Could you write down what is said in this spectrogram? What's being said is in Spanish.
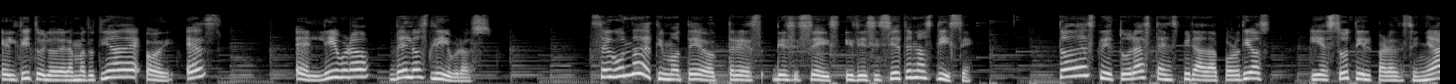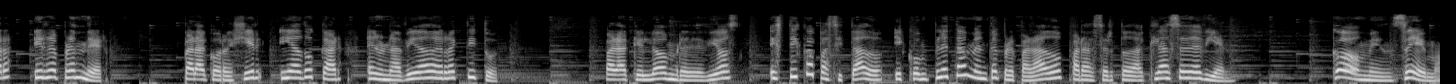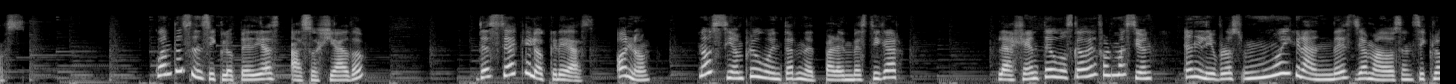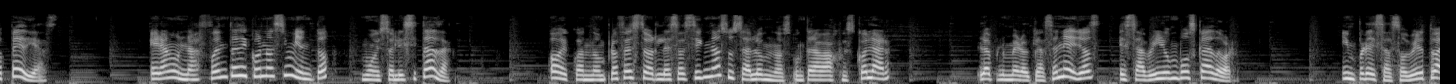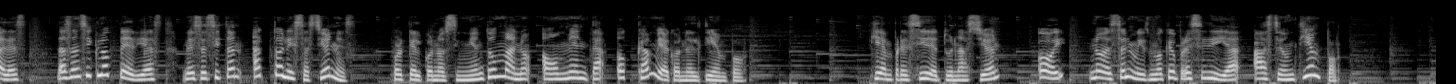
El título de la matutina de hoy es El libro de los libros. Segundo de Timoteo 3, 16 y 17 nos dice, Toda escritura está inspirada por Dios y es útil para enseñar y reprender, para corregir y educar en una vida de rectitud, para que el hombre de Dios esté capacitado y completamente preparado para hacer toda clase de bien. Comencemos. ¿Cuántas enciclopedias has hojeado? Ya sea que lo creas o no, no siempre hubo internet para investigar. La gente buscaba información en libros muy grandes llamados enciclopedias. Eran una fuente de conocimiento muy solicitada. Hoy, cuando un profesor les asigna a sus alumnos un trabajo escolar, lo primero que hacen ellos es abrir un buscador. Impresas o virtuales, las enciclopedias necesitan actualizaciones, porque el conocimiento humano aumenta o cambia con el tiempo. Quien preside tu nación hoy no es el mismo que presidía hace un tiempo.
